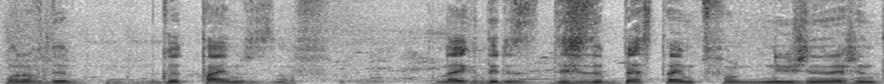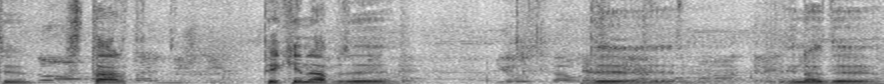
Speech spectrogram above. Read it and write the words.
one of the good times of like there is this is the best time for new generation to start picking up the the you know the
